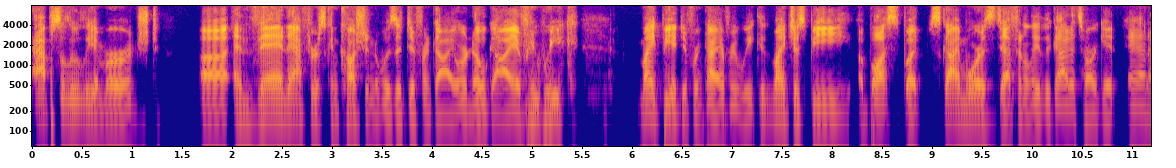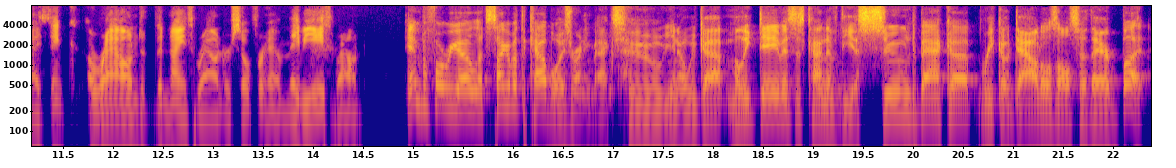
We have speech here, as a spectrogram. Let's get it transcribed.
absolutely emerged. Uh, and then after his concussion, it was a different guy or no guy every week might be a different guy every week. It might just be a bust, but Sky Moore is definitely the guy to target. And I think around the ninth round or so for him, maybe eighth round. And before we go, let's talk about the Cowboys running backs who, you know, we've got Malik Davis is kind of the assumed backup. Rico Dowdle's also there, but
